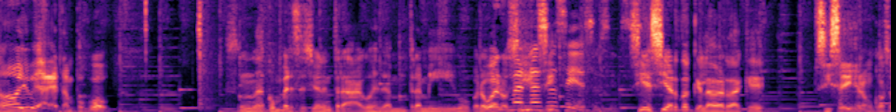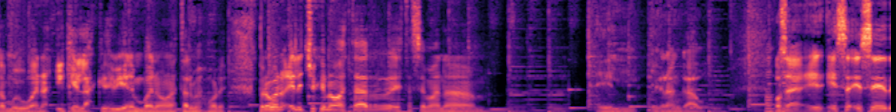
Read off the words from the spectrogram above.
No, yo ya, tampoco. Es una conversación entre entre amigos. Pero bueno, sí, bueno, sí, eso sí, eso sí. sí es cierto que la verdad que sí se dijeron cosas muy buenas y que las que vienen, bueno, van a estar mejores. Pero bueno, el hecho es que no va a estar esta semana el, el gran Gabo. O sea, e- ese, ese-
